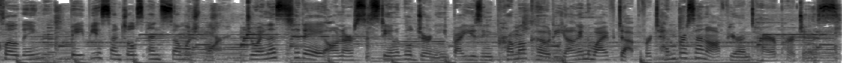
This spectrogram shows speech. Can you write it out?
clothing, baby essentials, and so much more. Join us today on our sustainable journey by using promo code Young and Wifed Up for 10% off your entire purchase.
